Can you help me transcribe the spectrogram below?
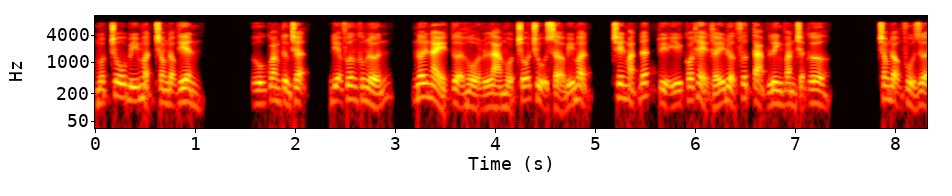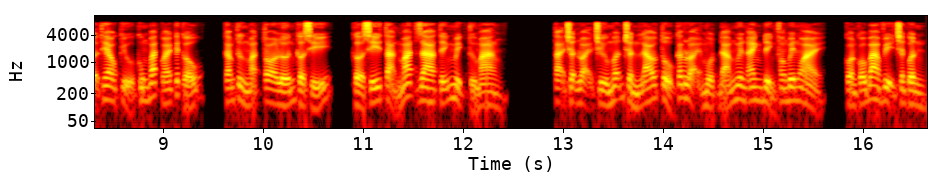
Một chỗ bí mật trong động tiên ưu quang từng trận, địa phương không lớn, nơi này tựa hồ là một chỗ trụ sở bí mật, trên mặt đất tùy ý có thể thấy được phức tạp linh văn trợ cơ. Trong động phủ dựa theo cựu cung bắt quái kết cấu, cắm từng mặt to lớn cờ xí cờ xí tản mát ra tính mịch tử mang. Tại trận loại trừ mẫn trần lão tổ các loại một đám nguyên anh đỉnh phong bên ngoài còn có ba vị chân quân,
